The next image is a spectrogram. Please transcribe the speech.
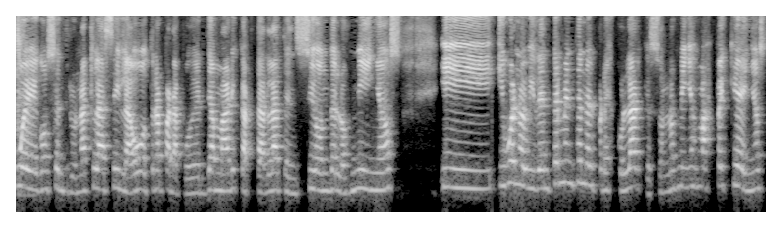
juegos entre una clase y la otra para poder llamar y captar la atención de los niños y, bueno, evidentemente en el preescolar, que son los niños más pequeños,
